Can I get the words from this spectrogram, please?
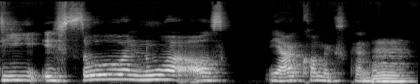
die ich so nur aus ja, Comics kenne. Hm.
